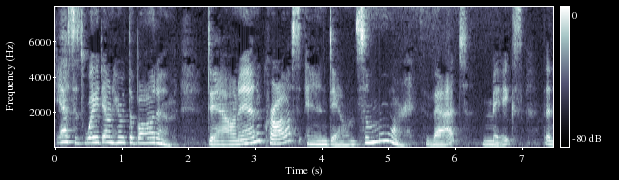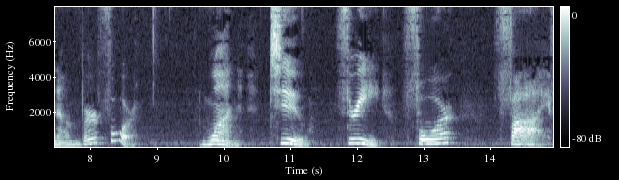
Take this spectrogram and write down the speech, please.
Yes, it's way down here at the bottom. Down and across and down some more. That makes the number four. One, two, three, four, five.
